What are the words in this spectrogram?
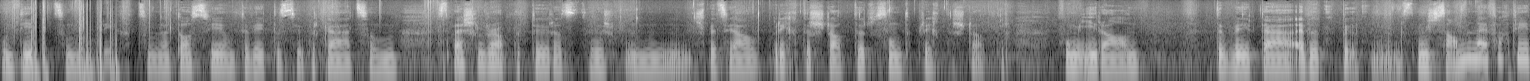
und die zum Bericht, zum Dossier und dann wird das übergeben zum Special Rapporteur, also der Spezialberichterstatter, Sonderberichterstatter vom Iran wird auch, eben, wir sammeln einfach die,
